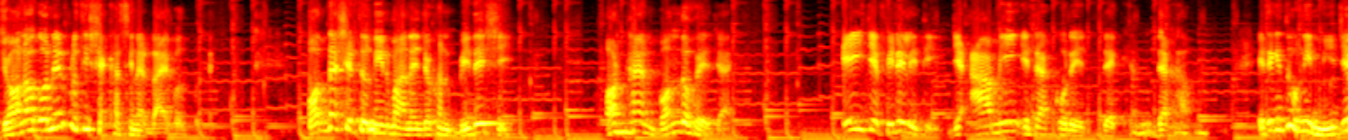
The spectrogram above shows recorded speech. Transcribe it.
জনগণের প্রতি শেখ হাসিনার দায়বদ্ধতা পদ্মা সেতু নির্মাণে যখন বিদেশি অর্থায়ন বন্ধ হয়ে যায়, এই যে ফিডেলিটি যে আমি এটা করে দেখ- দেখাবো। এটা কিন্তু উনি নিজে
